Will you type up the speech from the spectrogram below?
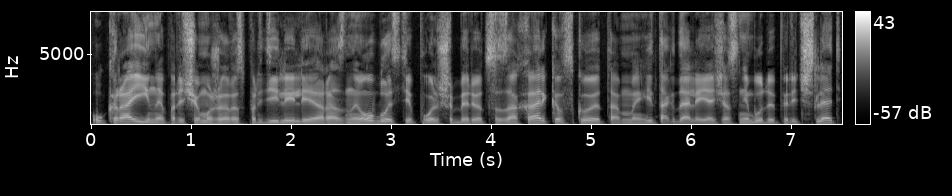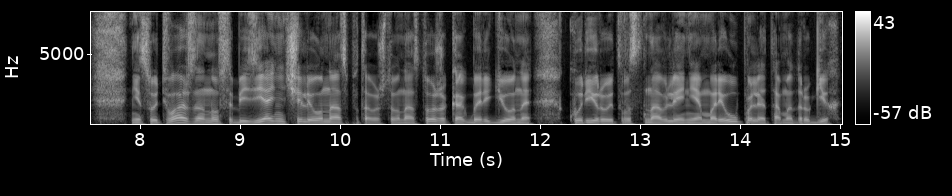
Украины. Причем уже распределили разные области. Польша берется за Харьковскую там, и так далее. Я сейчас не буду перечислять. Не суть важно. Ну, собезьяничали у нас, потому что у нас тоже как бы регионы курируют восстановление Мариуполя там и других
